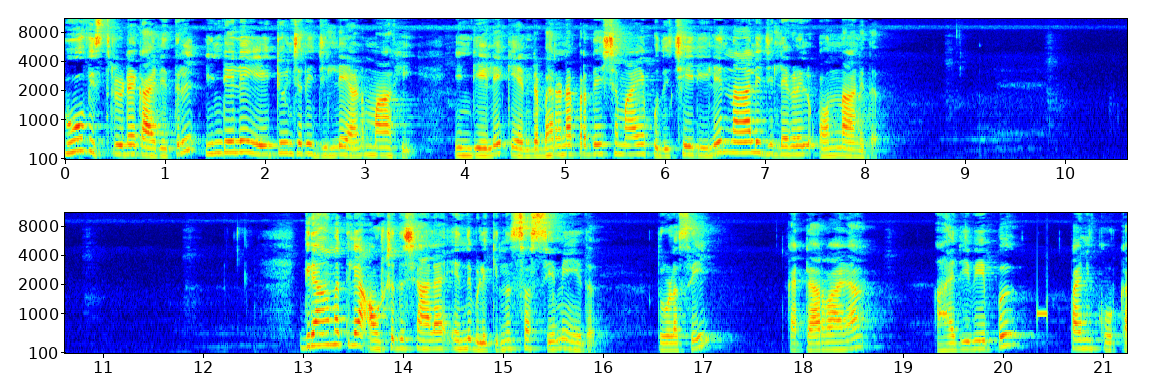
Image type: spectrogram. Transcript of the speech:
ഭൂവിസ്തൃതിയുടെ കാര്യത്തിൽ ഇന്ത്യയിലെ ഏറ്റവും ചെറിയ ജില്ലയാണ് മാഹി. ഇന്ത്യയിലെ കേന്ദ്രഭരണ പ്രദേശമായ പുതുച്ചേരിയിലെ നാല് ജില്ലകളിൽ ഒന്നാണിത്. ഗ്രാമത്തിലെ ഔഷധശാല എന്ന് വിളിക്കുന്ന സസ്യം ഏത്? തുളസി കറ്റാർവാഴ ആര്യവേപ്പ് പനിക്കൂർക്ക.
